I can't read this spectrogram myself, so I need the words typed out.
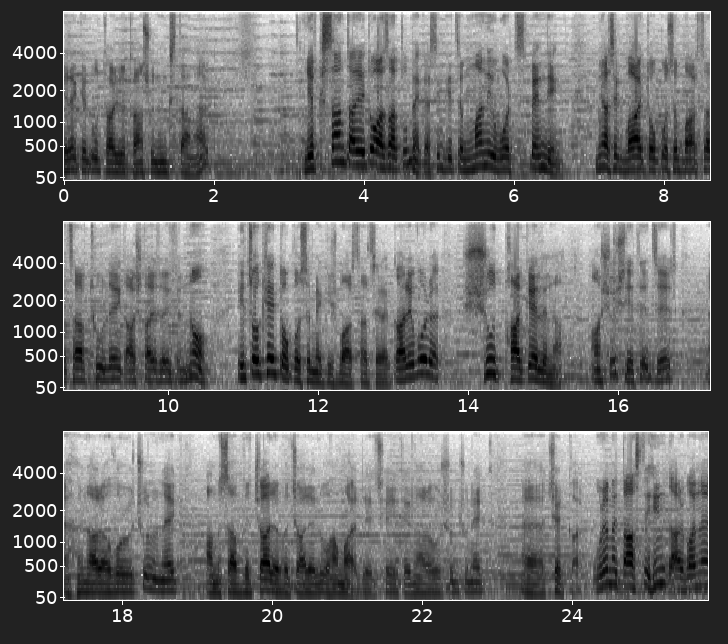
3.875 ստանաք, եւ 20 տարի հետո ազատում եք, այսինքն it's a money worth spending մի ասեք վայ տոկոսը բարձրացավ too late աշխարհից վերջին no it's okay տոկոսը մեկ իշ բարձրացել է կարևորը շուտ փակելն է անշուշտ եթե ձեր հնարավորություն ունեք ամսավճարը վճարելու համար դե չէ եթե հնարավորություն չունեք չեք կարող ուրեմն 15 տարվանը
